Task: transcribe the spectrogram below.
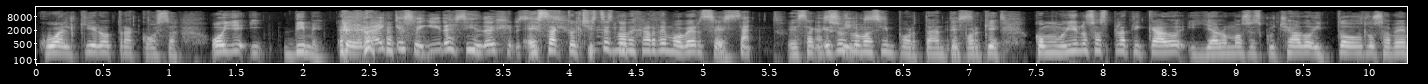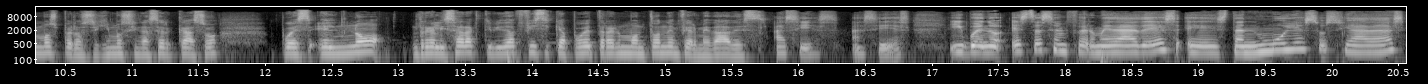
cualquier otra cosa. Oye, y dime. Pero hay que seguir haciendo ejercicio. Exacto, el chiste es no dejar de moverse. Exacto, Exacto, Eso es lo más importante, Exacto. porque como bien nos has platicado y ya lo hemos escuchado y todos lo sabemos, pero seguimos sin hacer caso, pues el no realizar actividad física puede traer un montón de enfermedades. Así es, así es. Y bueno, estas enfermedades eh, están muy asociadas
